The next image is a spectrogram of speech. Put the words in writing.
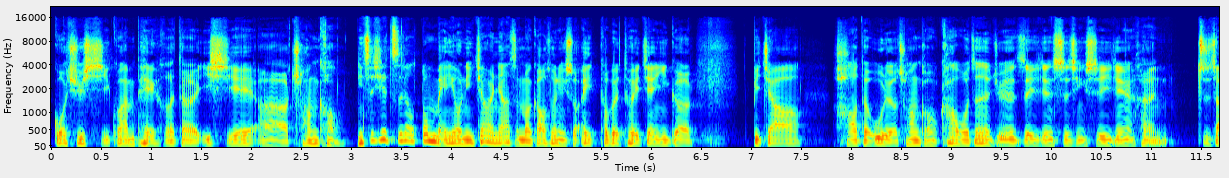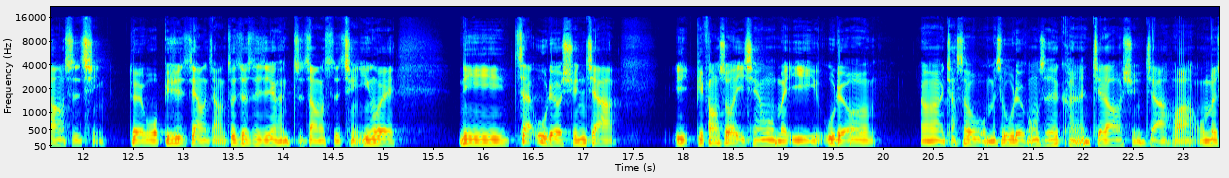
过去习惯配合的一些呃窗口？你这些资料都没有，你叫人家怎么告诉你说，哎，可不可以推荐一个比较好的物流窗口？靠，我真的觉得这一件事情是一件很。智障的事情，对，我必须这样讲，这就是一件很智障的事情。因为你在物流询价，以比方说以前我们以物流，呃，假设我们是物流公司，可能接到询价的话，我们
